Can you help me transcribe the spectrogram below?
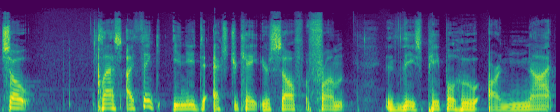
So, class, I think you need to extricate yourself from these people who are not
